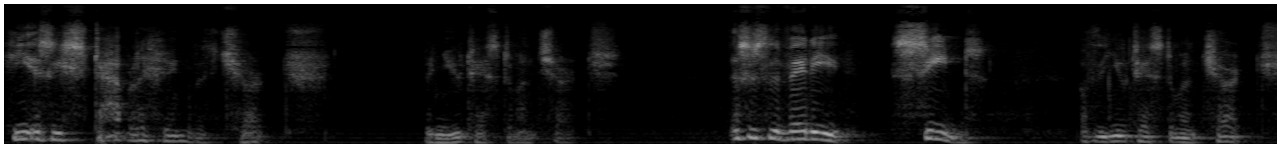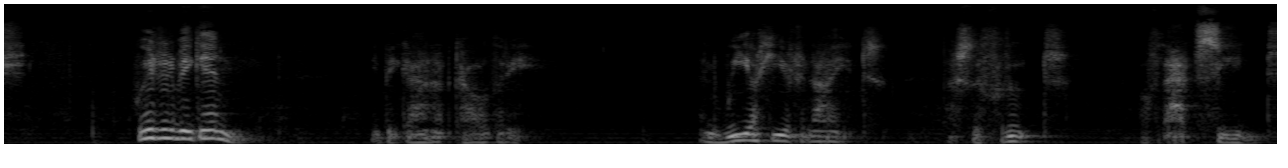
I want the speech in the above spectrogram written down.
He is establishing the church, the New Testament church. This is the very seed of the New Testament church. Where did it begin? It began at Calvary. And we are here tonight as the fruit of that seed.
